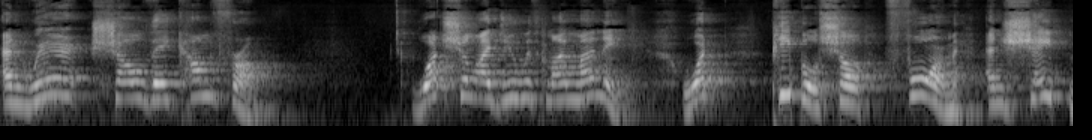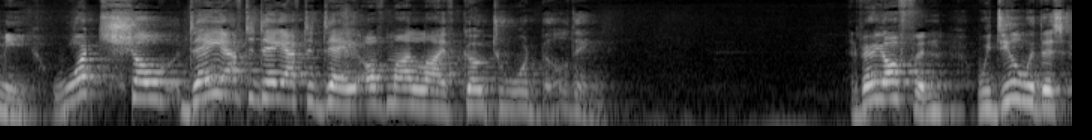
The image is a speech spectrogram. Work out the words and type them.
And where shall they come from? What shall I do with my money? What people shall form and shape me? What shall day after day after day of my life go toward building? And very often we deal with this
